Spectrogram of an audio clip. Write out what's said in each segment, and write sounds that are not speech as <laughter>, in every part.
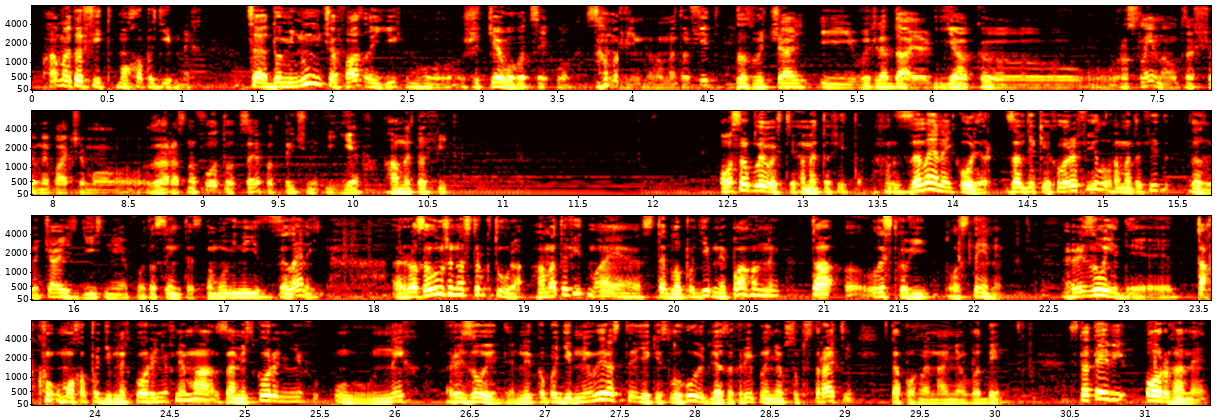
Гаметофіт мохоподібних. Це домінуюча фаза їхнього життєвого циклу. Саме він гаметофіт зазвичай і виглядає як е, рослина. Оце, що ми бачимо зараз на фото, це фактично і є гаметофіт. Особливості гаметофіта. Зелений колір. Завдяки хлорофілу гаметофіт зазвичай здійснює фотосинтез, тому він і зелений. Розгалужена структура. Гаметофіт має стеблоподібні пагони та листкові пластини. Ризоїди. Так, у мохоподібних коренів нема. Замість коренів у них ризоїди, ниткоподібні вирости, які слугують для закріплення в субстраті та поглинання води. Статеві органи.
